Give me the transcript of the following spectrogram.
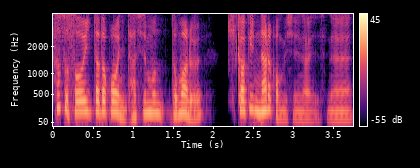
そうするとそういったところに立ち止まるきっかけになるかもしれないですね。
